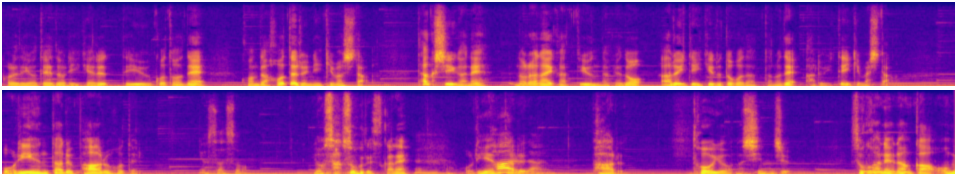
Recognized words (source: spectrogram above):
これで予定通り行けるっていうことで今度はホテルに行きました。タクシーがね乗らないかって言うんだけど歩いて行けるとこだったので歩いて行きましたオリエンタルパールホテル。良さそう、良さそうですかね。うん、オリエンタルパール東洋の真珠。そこはねなんかお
